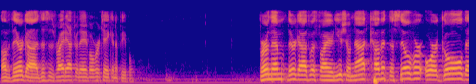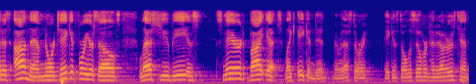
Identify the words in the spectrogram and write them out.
of their gods. This is right after they have overtaken a people. Burn them, their gods, with fire, and you shall not covet the silver or gold that is on them, nor take it for yourselves, lest you be ensnared by it, like Achan did. Remember that story? Achan stole the silver and hid it under his tent.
